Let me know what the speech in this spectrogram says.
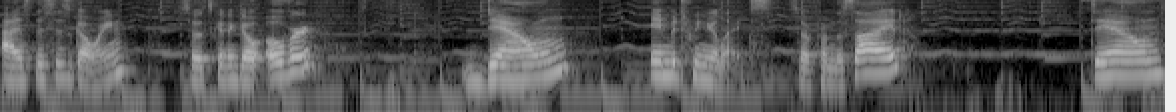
as this is going. So it's gonna go over, down, in between your legs. So from the side, down,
